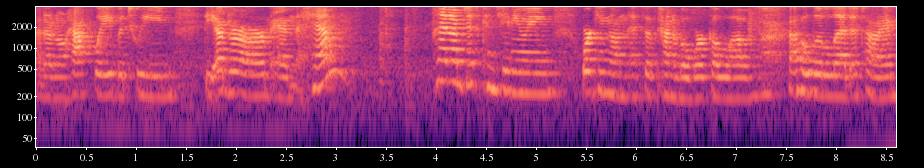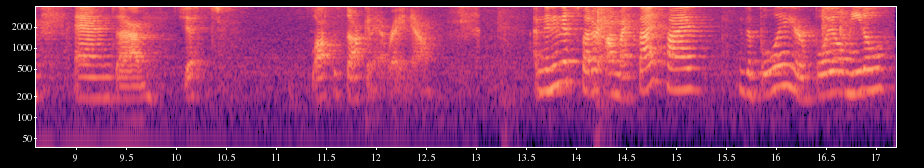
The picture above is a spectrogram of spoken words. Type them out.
I don't know, halfway between the underarm and the hem. And I'm just continuing working on this as kind of a work of love, a little at a time, and um, just lots of stock in it right now. I'm knitting this sweater on my size 5 Boy or boil needles.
